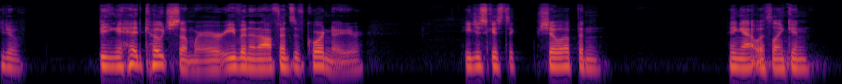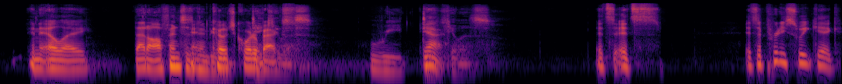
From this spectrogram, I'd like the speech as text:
you know, being a head coach somewhere or even an offensive coordinator. He just gets to show up and hang out with Lincoln in L.A. That offense is going to be coach quarterbacks. ridiculous. Yeah. Ridiculous. It's it's it's a pretty sweet gig.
